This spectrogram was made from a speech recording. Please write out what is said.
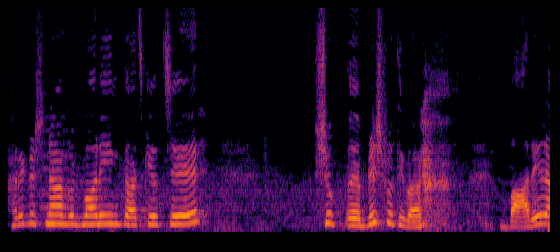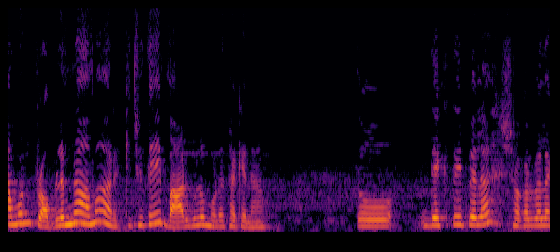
হরে কৃষ্ণা গুড মর্নিং তো আজকে হচ্ছে শুক বৃহস্পতিবার। বারের এমন প্রবলেম না আমার? কিছুতেই বারগুলো মনে থাকে না। তো দেখতেই পেলা, সকালবেলা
